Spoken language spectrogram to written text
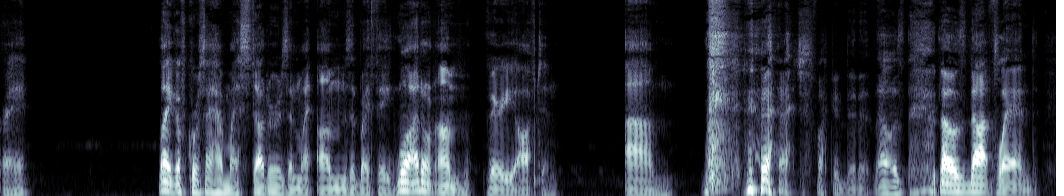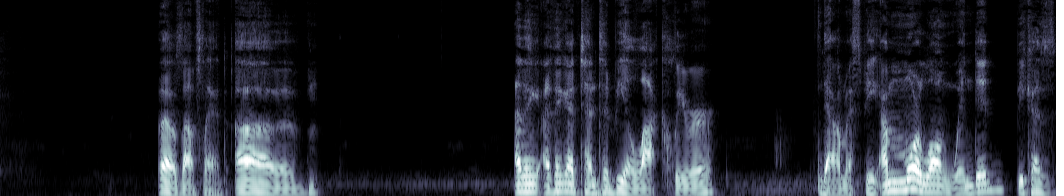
right? Like, of course, I have my stutters and my ums and my thing. Well, I don't um very often. Um, I just fucking did it. That was that was not planned. That was not planned. Um, I think I think I tend to be a lot clearer now when I speak. I'm more long winded because,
